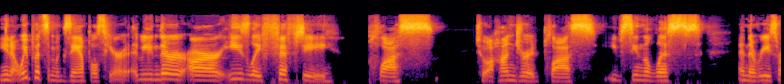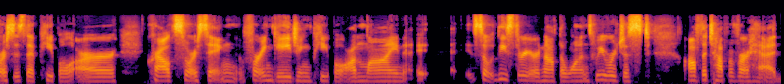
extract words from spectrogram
you know, we put some examples here. I mean, there are easily 50 plus to 100 plus. You've seen the lists and the resources that people are crowdsourcing for engaging people online. so these three are not the ones. We were just off the top of our head,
